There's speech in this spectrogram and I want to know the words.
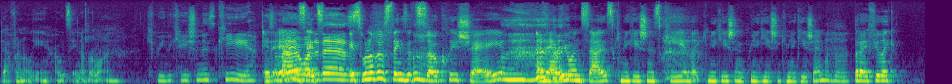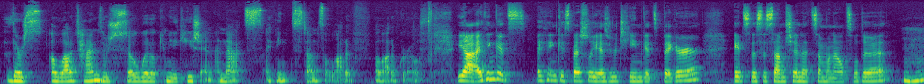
definitely I would say number one. Communication is key. Doesn't is. matter what it's, it is. It's one of those things that's so cliche, and everyone says communication is key, and like communication, communication, communication. Mm-hmm. But I feel like there's a lot of times there's so little communication, and that's I think stunts a lot of a lot of growth. yeah, I think it's. I think especially as your team gets bigger, it's this assumption that someone else will do it, mm-hmm.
